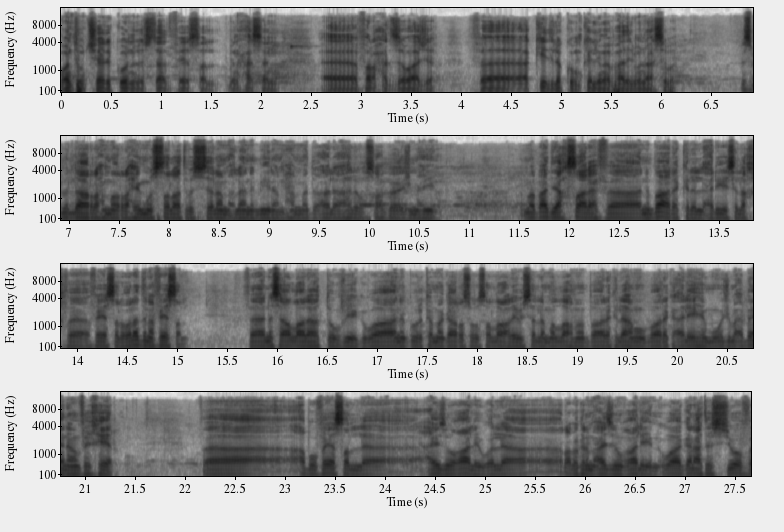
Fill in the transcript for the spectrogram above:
وأنتم تشاركون الأستاذ فيصل بن حسن آه، فرحة زواجه فأكيد لكم كلمة بهذه المناسبة. بسم الله الرحمن الرحيم والصلاة والسلام على نبينا محمد وعلى أهله وصحبه أجمعين. أما بعد يا أخ صالح فنبارك للعريس الأخ فيصل ولدنا فيصل. فنسأل الله له التوفيق. ونقول كما قال الرسول صلى الله عليه وسلم اللهم بارك لهم وبارك عليهم واجمع بينهم في خير. فأبو فيصل عايزه غالي ولا ربك كلهم عايزهم غاليين. وقناة السيوف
